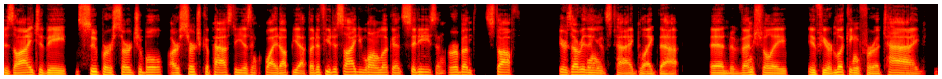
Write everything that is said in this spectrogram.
designed to be super searchable. Our search capacity isn't quite up yet, but if you decide you want to look at cities and urban stuff, here's everything that's tagged like that. And eventually if you're looking for a tag, you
